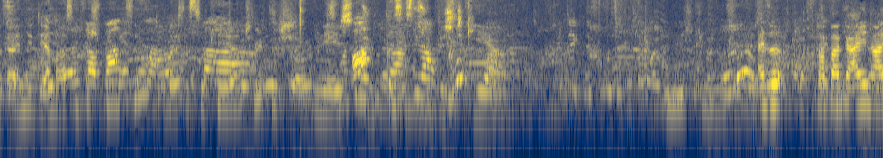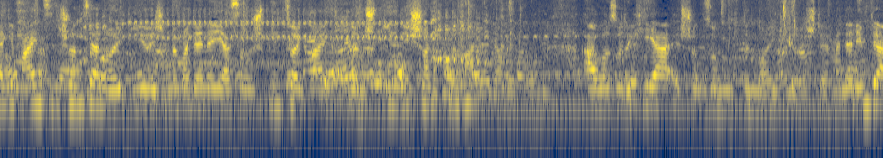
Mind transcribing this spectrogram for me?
Papageien, die dermaßen verspielt sind? Oder ist es okay, typisch? Nee, ist das ist typisch Ikea. Also Papageien allgemein sind schon sehr neugierig und wenn man denen ja so Spielzeug reintut, dann spielen die schon auch alle damit rum. Aber so der Kea ist schon so mit der Neugierigste. Ich meine, der nimmt ja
